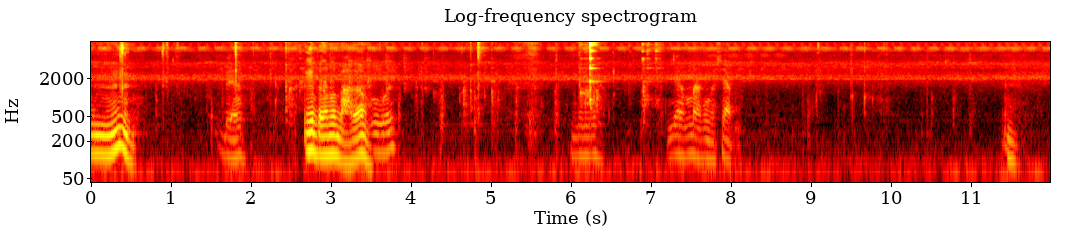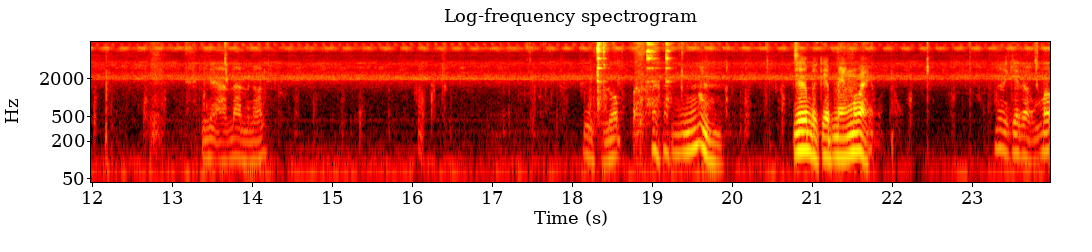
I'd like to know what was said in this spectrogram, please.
อืมเบียงรีบไปทำมันบาทแล้วโอ้ยดึงยากมากนะแซ่บกินแล้วอาบน้ำไปนอน ลบอืมเริ่มไปเก็บแมงมาไว้ไม่ได้เก็บหรอกมา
